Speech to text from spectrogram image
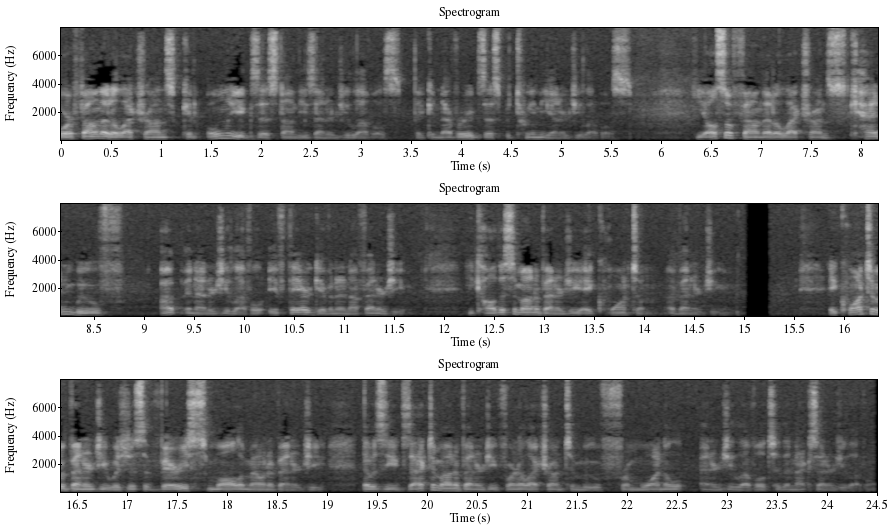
Bohr found that electrons can only exist on these energy levels. They can never exist between the energy levels. He also found that electrons can move up an energy level if they are given enough energy. He called this amount of energy a quantum of energy. A quantum of energy was just a very small amount of energy that was the exact amount of energy for an electron to move from one energy level to the next energy level.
